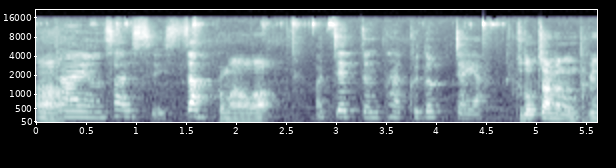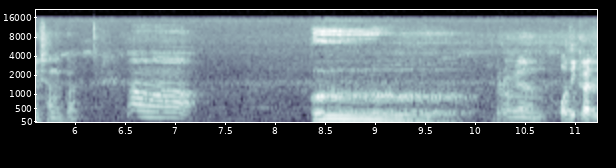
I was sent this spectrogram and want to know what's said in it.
어. 다 연습할 수 있어. 고마워 어쨌든 다 구독자야. 구독자면은 다 괜찮은 거야? 어, 그러면 어디까지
